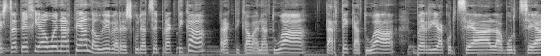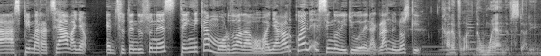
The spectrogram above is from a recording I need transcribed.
Estrategia hauen artean daude berreskuratze praktika, praktika banatua, tartekatua, berrirakurtzea, laburtzea, azpimarratzea, baina entzuten duzunez, teknika mordoa dago, baina gaurkoan ezingo ditugu denak, landu noski. Kind of like the when of studying.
